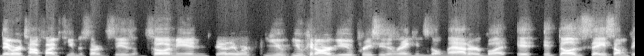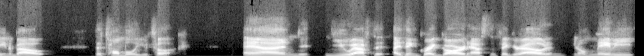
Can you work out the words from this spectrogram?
they were a top five team to start the season. So I mean, yeah, they were. You you can argue preseason rankings don't matter, but it it does say something about the tumble you took, and you have to. I think Greg Gard has to figure out, and you know maybe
